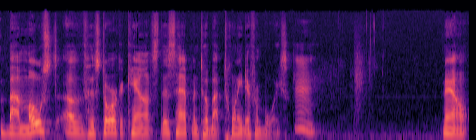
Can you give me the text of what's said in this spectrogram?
by most of historic accounts, this happened to about 20 different boys. Mm. Now,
